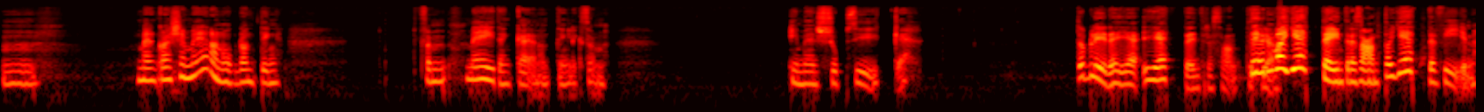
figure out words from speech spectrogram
Mm. Men kanske mera nog någonting för mig tänker jag någonting liksom i människopsyke. Då blir det jätteintressant. Det jag. var jätteintressant och jättefin.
